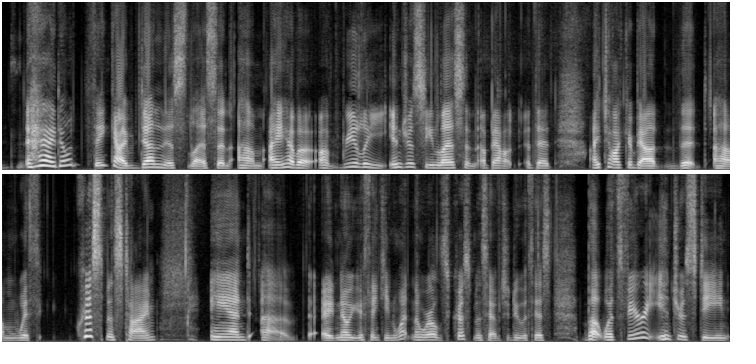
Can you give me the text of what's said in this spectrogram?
I don't think I've done this lesson. Um, I have a, a, really interesting lesson about that I talk about that um, with Christmas time. And uh, I know you're thinking, what in the world does Christmas have to do with this? But what's very interesting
